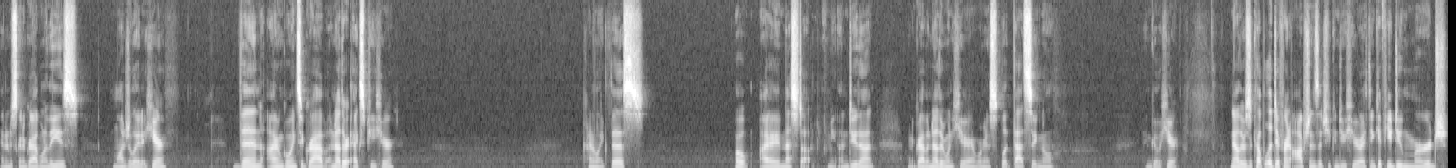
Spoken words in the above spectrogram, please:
And I'm just going to grab one of these, modulate it here. Then I'm going to grab another XP here, kind of like this. Oh, I messed up. Let me undo that. I'm going to grab another one here, and we're going to split that signal and go here. Now, there's a couple of different options that you can do here. I think if you do merge,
